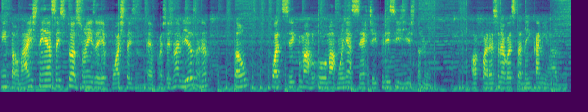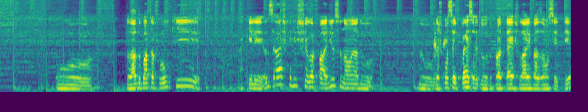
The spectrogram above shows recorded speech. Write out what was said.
Então, mas tem essas situações aí postas, é, postas na mesa, né? Então, pode ser que o, Mar o Marrone acerte aí por esses dias também. Ao que parece, o negócio tá bem encaminhado. né? o do lado do Botafogo que aquele eu, sei, eu acho que a gente chegou a falar disso não né do, do- das consequências do, do protesto lá invasão CT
